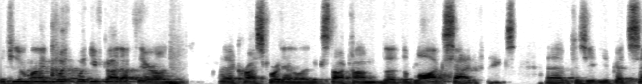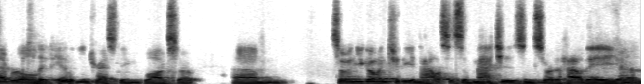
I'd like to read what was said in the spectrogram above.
if you don't mind, what, what you've got up there on uh, crosscourtanalytics.com, the, the blog side of things, uh, because you, have got several Absolutely, really yeah. interesting blogs. So, um, so when you go into the analysis of matches and sort of how they uh,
